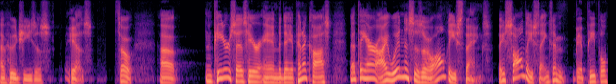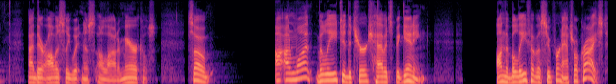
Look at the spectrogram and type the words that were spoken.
of who Jesus is. So, uh, Peter says here in the day of Pentecost that they are eyewitnesses of all these things. They saw these things, and people, uh, they're obviously witnessed a lot of miracles. So, on what belief did the church have its beginning? On the belief of a supernatural Christ.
